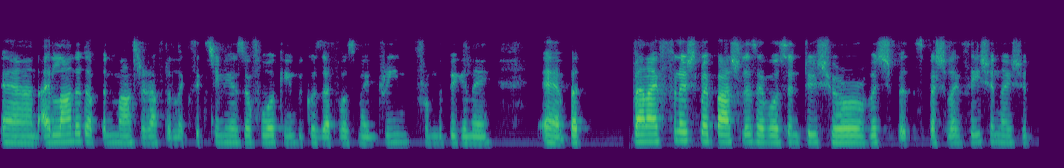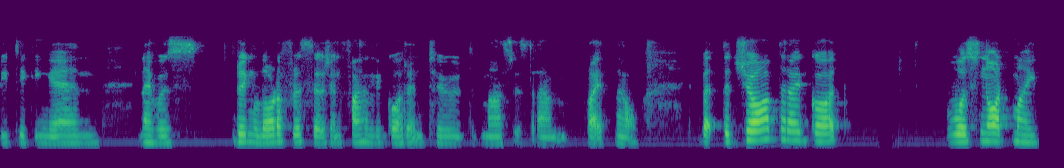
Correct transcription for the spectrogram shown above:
and I landed up in master after like 16 years of working because that was my dream from the beginning. Uh, but when I finished my bachelor's, I wasn't too sure which specialization I should be taking in, and I was doing a lot of research and finally got into the masters that I'm right now. But the job that I got was not my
